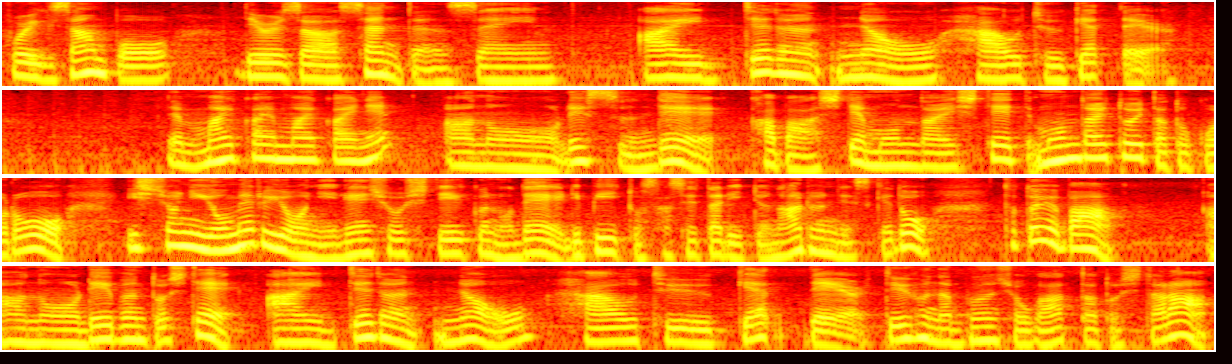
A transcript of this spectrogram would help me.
For example, there is a sentence saying, I didn't know how to get there. で毎回毎回ねあのレッスンでカバーして問題してって問題解いたところを一緒に読めるように練習していくのでリピートさせたりっていうのあるんですけど例えばあの例文として「I didn't know how to get there」っていうふうな文章があったとしたら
